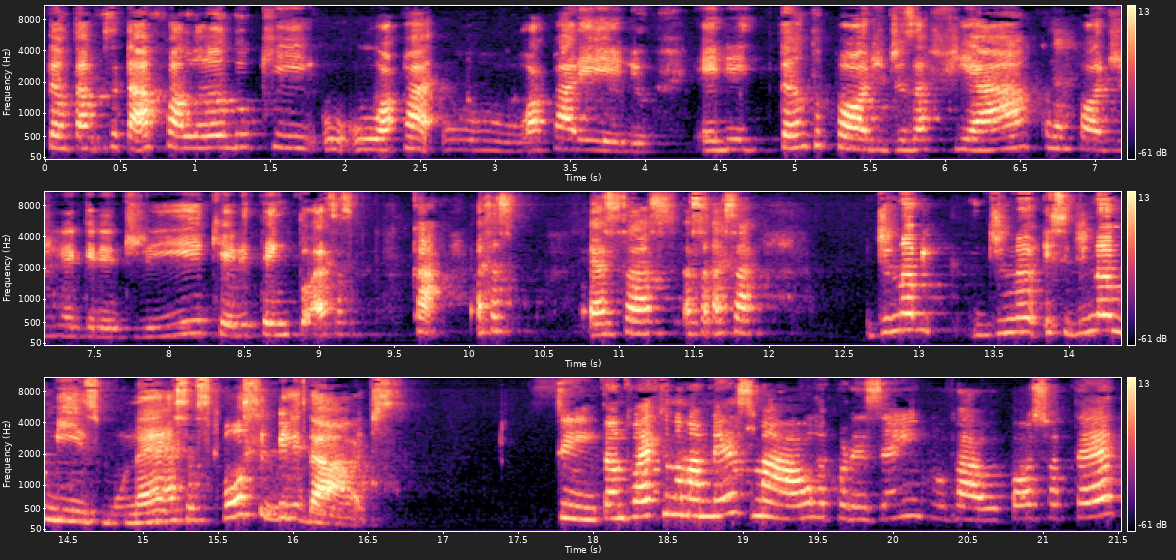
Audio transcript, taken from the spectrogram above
Então, tá, você estava falando que o, o, o, aparelho, ele tanto pode desafiar como pode regredir, que ele tem essas, essas, essas, essa, essa dinâmica, esse dinamismo, né? Essas possibilidades. Sim, tanto é que numa mesma aula, por exemplo, Val, eu posso até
